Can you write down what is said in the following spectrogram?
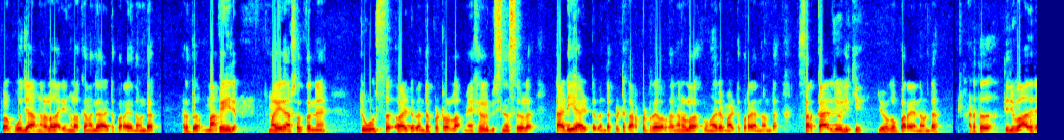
ഇപ്പോൾ പൂജ അങ്ങനെയുള്ള കാര്യങ്ങളൊക്കെ നല്ലതായിട്ട് പറയുന്നുണ്ട്. അടുത്ത് മകയിരം. മകയിര തന്നെ ടൂൾസ് ആയിട്ട് ബന്ധപ്പെട്ടുള്ള മേഖലയിലെ ബിസിനസ്സുകൾ തടിയായിട്ട് ബന്ധപ്പെട്ട് കാർപ്പറ്ററി വർക്ക് അങ്ങനെയുള്ളതൊക്കെ ഗുണകരമായിട്ട് പറയുന്നുണ്ട്. സർക്കാർ ജോലിക്ക് യോഗം പറയുന്നുണ്ട്. അടുത്തത് തിരുവാതിര.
